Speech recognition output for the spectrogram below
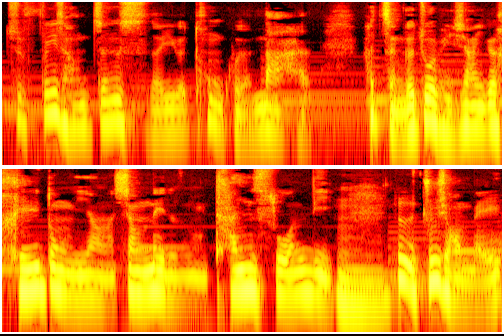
就非常真实的一个痛苦的呐喊，他整个作品像一个黑洞一样向内的这种坍缩力，嗯，就是朱小梅。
